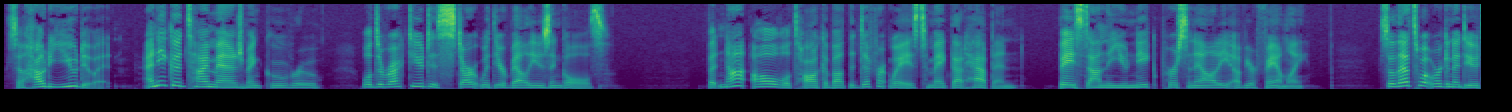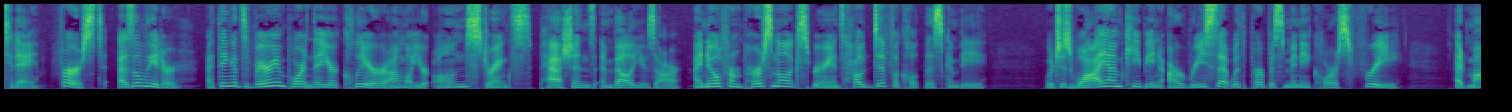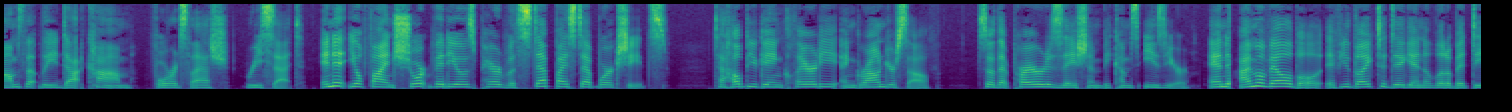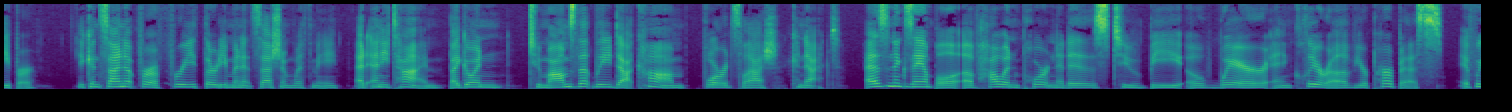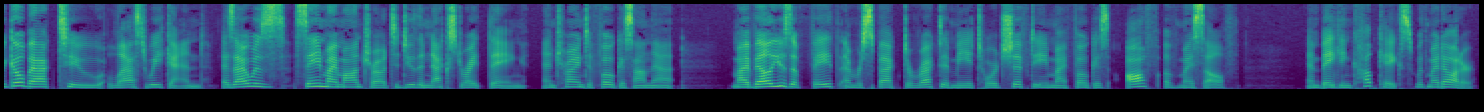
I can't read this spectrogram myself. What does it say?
So, how do you do it? Any good time management guru will direct you to start with your values and goals but not all will talk about the different ways to make that happen based on the unique personality of your family. So that's what we're going to do today. First, as a leader, I think it's very important that you're clear on what your own strengths, passions, and values are. I know from personal experience how difficult this can be, which is why I'm keeping our Reset with Purpose mini course free at momsthatlead.com forward slash reset. In it, you'll find short videos paired with step by step worksheets to help you gain clarity and ground yourself so that prioritization becomes easier. And I'm available if you'd like to dig in a little bit deeper. You can sign up for a free 30 minute session with me at any time by going to momsthatlead.com forward slash connect. As an example of how important it is to be aware and clear of your purpose, if we go back to last weekend, as I was saying my mantra to do the next right thing and trying to focus on that, my values of faith and respect directed me toward shifting my focus off of myself and baking cupcakes with my daughter.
